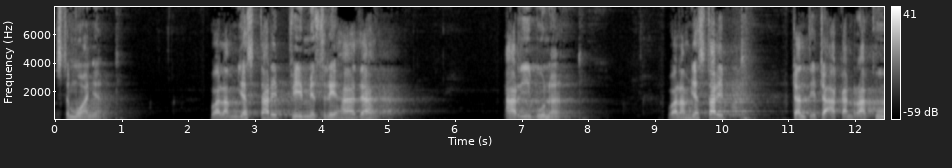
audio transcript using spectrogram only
semuanya. Walam yastarib fi misli hadza aribuna. Walam yastarib dan tidak akan ragu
